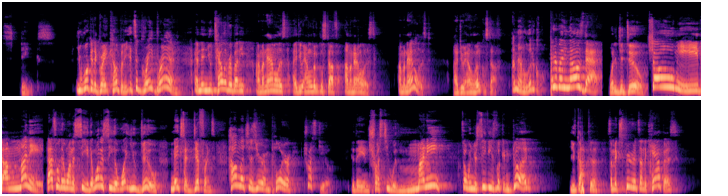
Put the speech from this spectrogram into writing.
stinks. You work at a great company, it's a great brand, and then you tell everybody, I'm an analyst, I do analytical stuff, I'm an analyst. I'm an analyst. I do analytical stuff. I'm analytical. Everybody knows that. What did you do? Show me the money. That's what they want to see. They want to see that what you do makes a difference. How much does your employer trust you? Do they entrust you with money? So when your CV is looking good, you've got to, some experience on the campus,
